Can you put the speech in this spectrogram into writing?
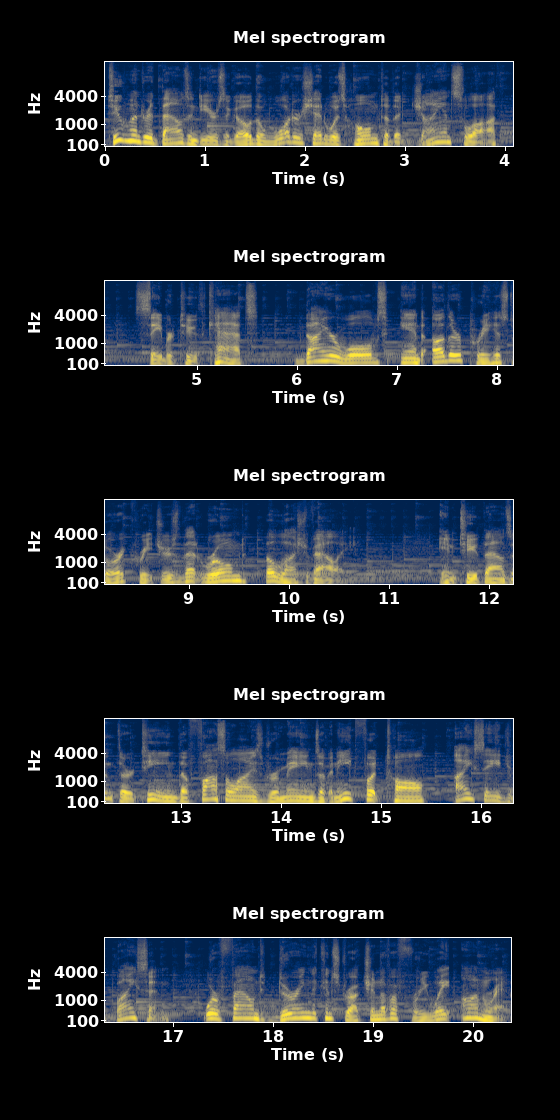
200,000 years ago, the watershed was home to the giant sloth, saber-toothed cats, dire wolves, and other prehistoric creatures that roamed the lush valley. In 2013, the fossilized remains of an 8-foot tall Ice Age bison were found during the construction of a freeway on-ramp.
